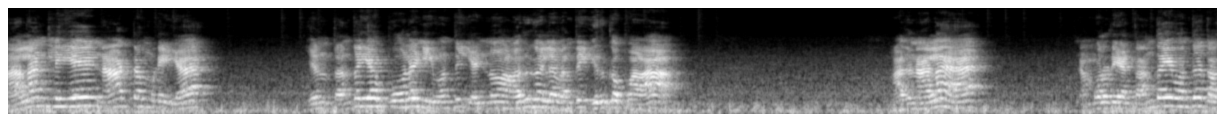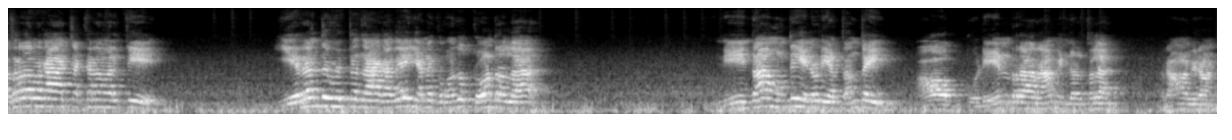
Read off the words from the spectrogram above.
நலன்லேயே நாட்டமுடைய என் தந்தையை போல நீ வந்து என்ன அருகில் வந்து இருக்கப்பா. அதனால நம்மளுடைய தந்தை வந்து தசரவகா சக்கரவர்த்தி இறந்து விட்டதாகவே எனக்கு வந்து தோன்றல. நீ தான் வந்து என்னுடைய தந்தை. அப்படின்றாராம் இந்த இடத்துல ராமபிரான்.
